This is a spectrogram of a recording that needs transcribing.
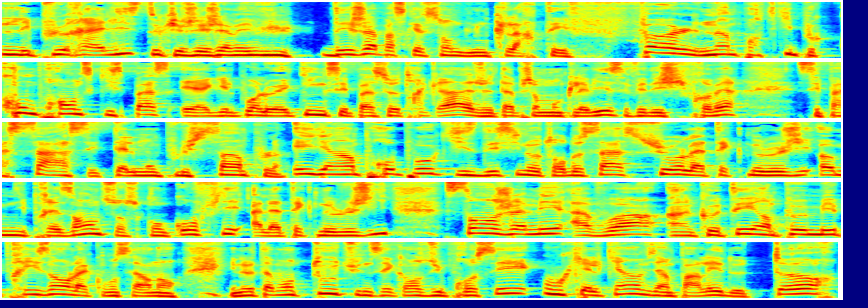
les plus réalistes que j'ai jamais vues. Déjà parce qu'elles sont d'une clarté folle, n'importe qui peut comprendre ce qui se passe et à quel point le hacking c'est pas ce truc là, je tape sur mon clavier, ça fait des chiffres verts, c'est pas ça, c'est tellement plus simple. Et il y a un propos qui se dessine autour de ça sur la technologie omniprésente, sur ce qu'on confie à la technologie sans jamais avoir un côté un peu méprisant la concernant. Et notamment toute une séquence du procès où quelqu'un vient parler de tort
